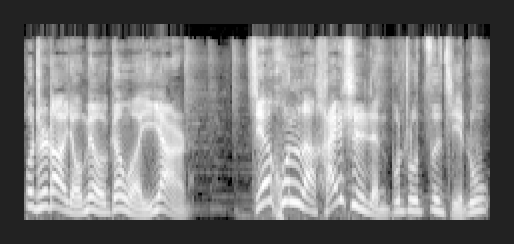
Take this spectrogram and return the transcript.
不知道有没有跟我一样的？结婚了还是忍不住自己撸，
